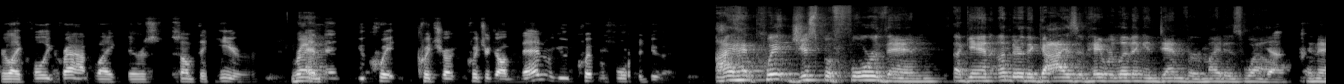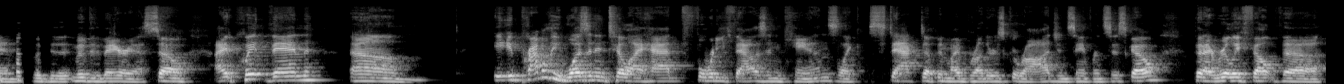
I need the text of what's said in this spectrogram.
You're like, holy crap! Like there's something here. Right. And then you quit quit your quit your job then, or you'd quit before to do it. I had quit just before then, again under the guise of "Hey, we're living in Denver, might as well," Yeah. and then moved to the, moved to the Bay Area. So I had quit then. Um, it, it probably wasn't until I had forty thousand cans like stacked up in my brother's garage in San Francisco that I really felt the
